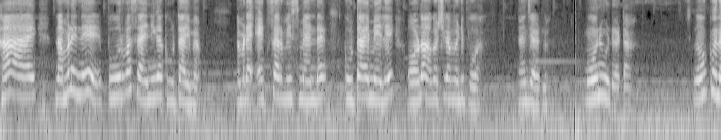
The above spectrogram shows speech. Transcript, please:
ഹായ് നമ്മൾ ഇന്ന് പൂർവ സൈനിക കൂട്ടായ്മ. നമ്മുടെ എക്സ് സർവീസ്മാന്റെ കൂട്ടായ്മയിൽ ഓണം ആഘോഷിക്കാൻ വേണ്ടി പോവാ. ഞാൻ ചേട്ടനും. മോനും ഉണ്ട് കേട്ടാ. നോക്കൂല.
